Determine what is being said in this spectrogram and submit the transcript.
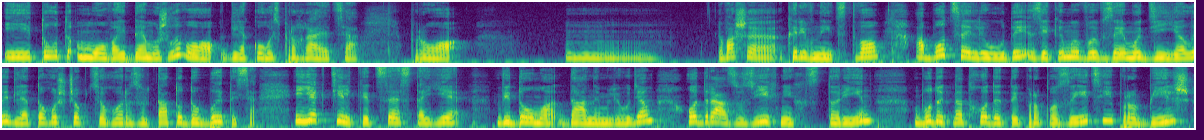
і тут мова йде, можливо, для когось програється про ваше керівництво, або це люди, з якими ви взаємодіяли для того, щоб цього результату добитися. І як тільки це стає відомо даним людям, одразу з їхніх сторін будуть надходити пропозиції про більш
